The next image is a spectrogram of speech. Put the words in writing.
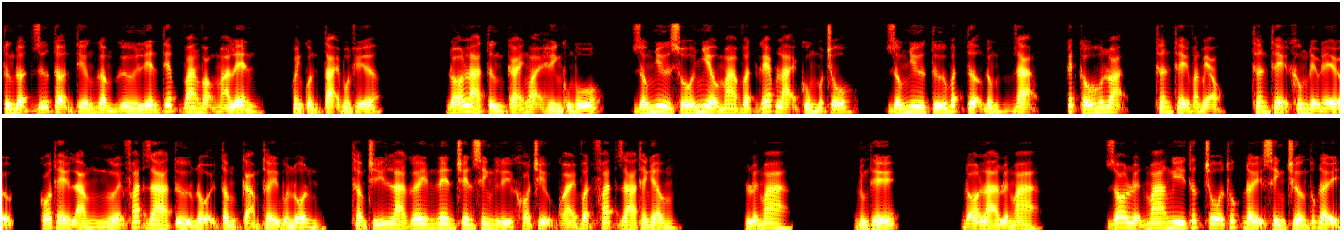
từng đợt giữ tợn tiếng gầm gừ liên tiếp vang vọng mà lên, quanh quẩn tại bốn phía. Đó là từng cái ngoại hình khủng bố, giống như số nhiều ma vật ghép lại cùng một chỗ, giống như tứ bất tượng đồng dạng, kết cấu hỗn loạn, thân thể vặn mèo, thân thể không đều đều, có thể làm người phát ra từ nội tâm cảm thấy buồn nôn, thậm chí là gây nên trên sinh lý khó chịu quái vật phát ra thanh âm. Luyện ma. Đúng thế. Đó là luyện ma. Do luyện ma nghi thức trô thúc đẩy sinh trưởng thúc đẩy,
